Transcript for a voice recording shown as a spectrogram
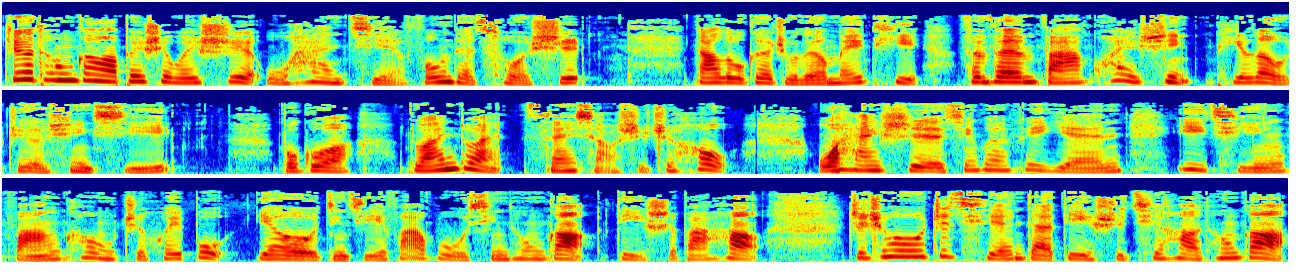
这个通告被视为是武汉解封的措施，大陆各主流媒体纷纷发快讯披露这个讯息。不过，短短三小时之后，武汉市新冠肺炎疫情防控指挥部又紧急发布新通告第十八号，指出之前的第十七号通告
